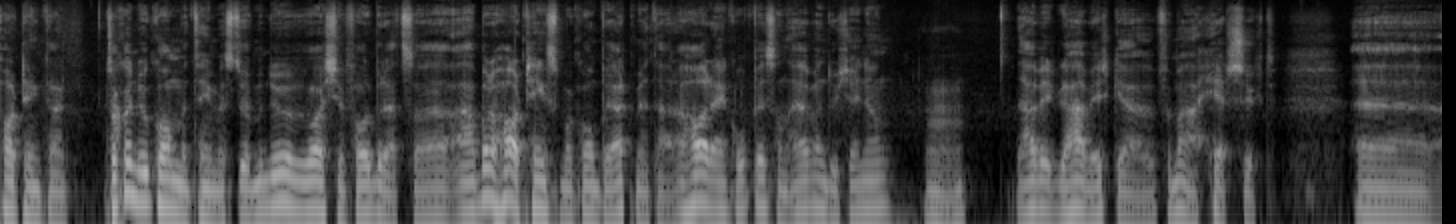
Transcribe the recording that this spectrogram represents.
par ting til. Så kan du komme med ting hvis du Men du var ikke forberedt, så jeg, bare har ting som har kommet på hjertet mitt her. Jeg har en kompis, han Even, du kjenner han. Mhm. Det her, virker, det her virker for meg helt sykt. Eh,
